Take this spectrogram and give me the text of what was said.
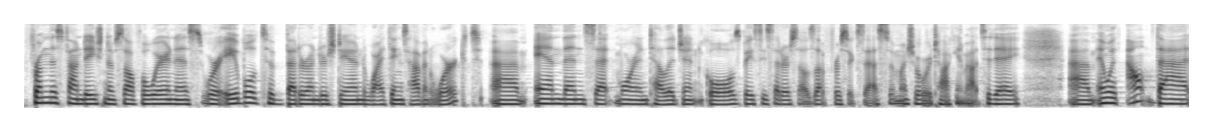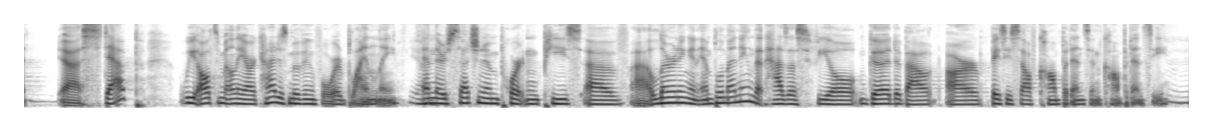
from this foundation of self-awareness, we're able to better understand why things haven't worked um, and then set more intelligent goals, basically set ourselves up for success. So much of what we're talking about today. Um, and without that uh, step, we ultimately are kind of just moving forward blindly. Yeah. And there's such an important piece of uh, learning and implementing that has us feel good about our basic self competence and competency. Mm-hmm.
